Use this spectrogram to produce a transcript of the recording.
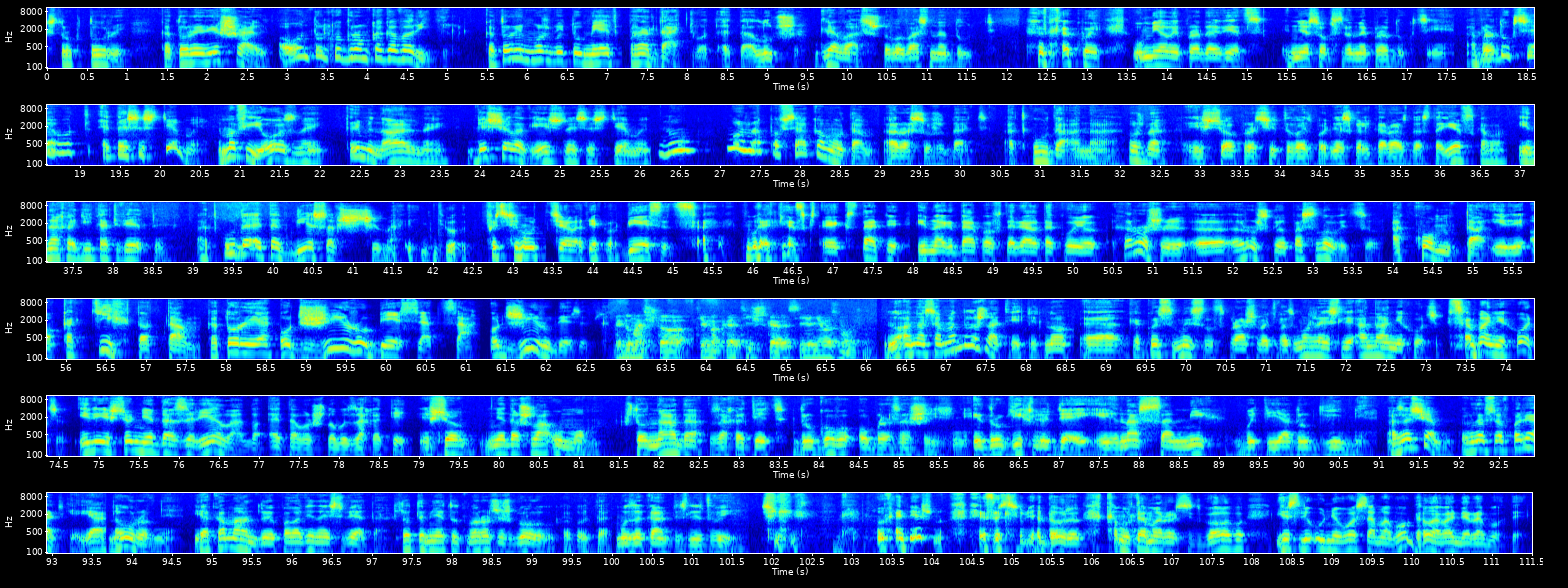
структуры, которые решают, а он только громкоговоритель который, может быть, умеет продать вот это лучше для вас, чтобы вас надуть. Такой умелый продавец не собственной продукции, а продукция вот этой системы, мафиозной, криминальной, бесчеловечной системы. Ну, можно по-всякому там рассуждать откуда она. Можно еще прочитывать по несколько раз Достоевского и находить ответы. Откуда эта бесовщина идет? Почему человек бесится? Мой отец, кстати, иногда повторял такую хорошую э, русскую пословицу о ком-то или о каких-то там, которые от жиру бесятся, от жиру бесятся. Вы думаете, что демократическая Россия невозможна? Ну, она сама должна ответить, но э, какой смысл спрашивать возможно, если она не хочет? Сама не хочет или еще не дозрела до этого, чтобы захотеть, еще не дошла умом что надо захотеть другого образа жизни и других людей, и нас самих бытия другими. А зачем? Когда все в порядке, я на уровне, я командую половиной света. Что ты мне тут морочишь голову, какой-то музыкант из Литвы? Ну, конечно, зачем я должен кому-то морочить голову, если у него самого голова не работает.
